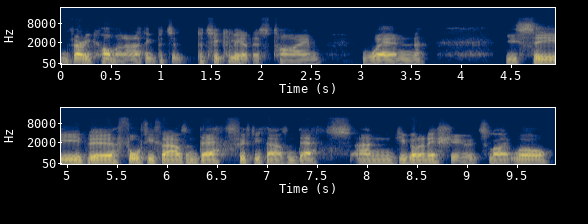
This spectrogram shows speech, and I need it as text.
very common, and I think particularly at this time when you see the forty thousand deaths, fifty thousand deaths, and you've got an issue. It's like, well,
